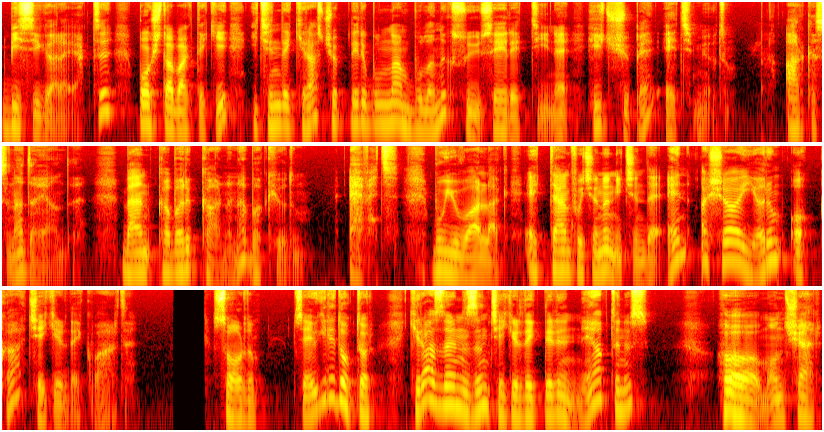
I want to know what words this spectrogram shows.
Bir sigara yaktı, boş tabaktaki içinde kiraz çöpleri bulunan bulanık suyu seyrettiğine hiç şüphe etmiyordum. Arkasına dayandı. Ben kabarık karnına bakıyordum. Evet, bu yuvarlak etten fıçının içinde en aşağı yarım okka çekirdek vardı. Sordum. Sevgili doktor, kirazlarınızın çekirdeklerini ne yaptınız? Ho, monşer,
